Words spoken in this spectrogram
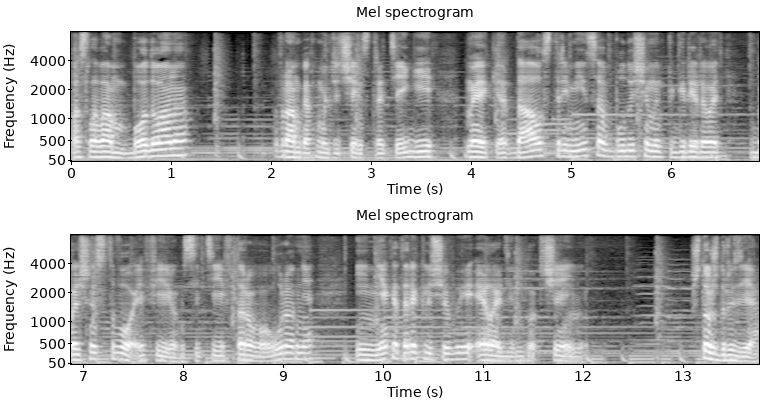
По словам Бодуана, в рамках мультичейн стратегии MakerDAO стремится в будущем интегрировать большинство Ethereum сетей второго уровня и некоторые ключевые L1 блокчейны. Что ж, друзья,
